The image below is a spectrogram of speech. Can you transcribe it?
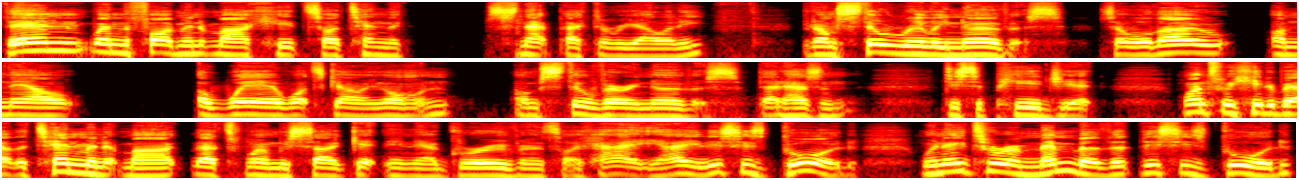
Then when the five minute mark hits, I tend to snap back to reality, but I'm still really nervous. So although I'm now aware what's going on, I'm still very nervous. That hasn't disappeared yet. Once we hit about the 10 minute mark, that's when we start getting in our groove and it's like, hey, hey, this is good. We need to remember that this is good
